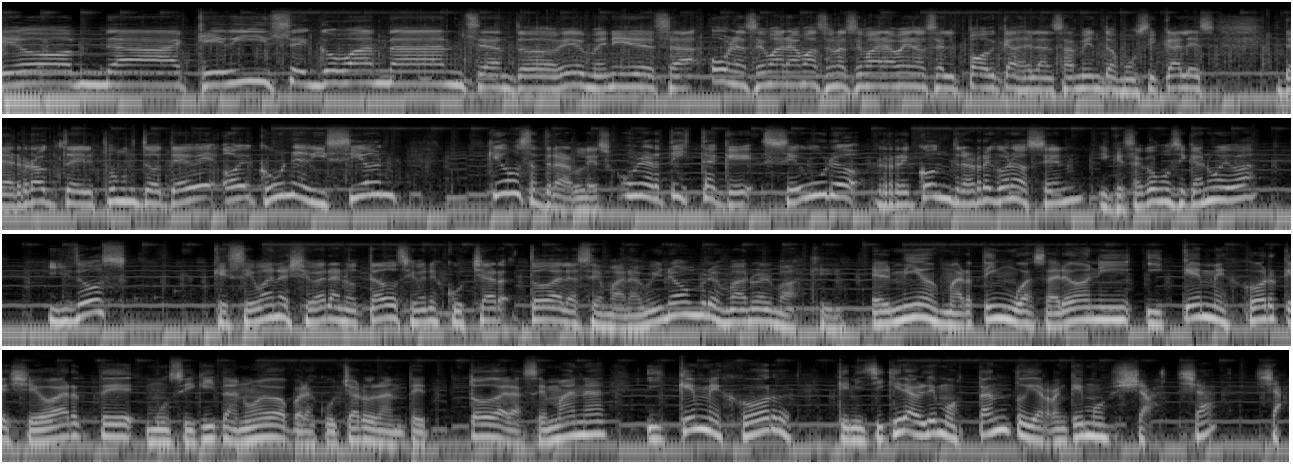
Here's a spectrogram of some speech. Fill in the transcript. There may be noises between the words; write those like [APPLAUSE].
¿Qué onda? ¿Qué dicen? ¿Cómo andan? Sean todos bienvenidos a una semana más, una semana menos, el podcast de lanzamientos musicales de Rocktail.tv. Hoy con una edición que vamos a traerles. Un artista que seguro recontra reconocen y que sacó música nueva. Y dos que se van a llevar anotados y van a escuchar toda la semana. Mi nombre es Manuel Maschi. El mío es Martín Guazzaroni y qué mejor que llevarte musiquita nueva para escuchar durante toda la semana y qué mejor que ni siquiera hablemos tanto y arranquemos ya, ya, ya.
